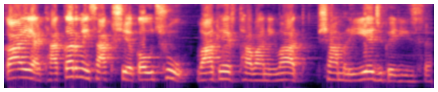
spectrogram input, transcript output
કાળિયા ઠાકરની સાક્ષીએ કહું છું, વાઘેર થવાની વાત શામળીએ જ કરી છે.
